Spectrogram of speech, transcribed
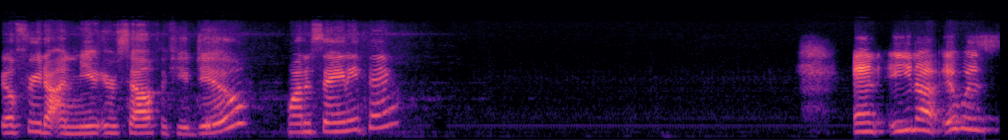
Feel free to unmute yourself if you do want to say anything. And, you know, it was,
